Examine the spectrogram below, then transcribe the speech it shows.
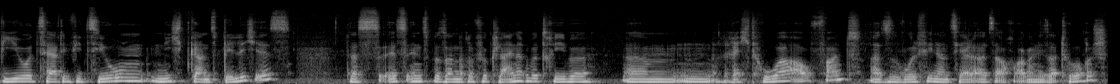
Biozertifizierung nicht ganz billig ist. Das ist insbesondere für kleinere Betriebe ähm, ein recht hoher Aufwand, also sowohl finanziell als auch organisatorisch.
